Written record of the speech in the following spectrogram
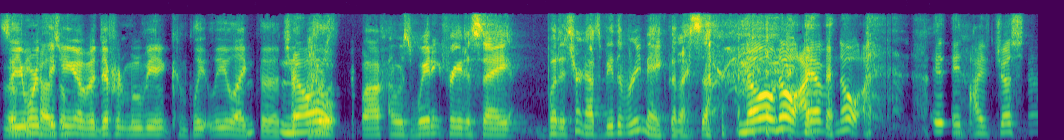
so you weren't because of- thinking of a different movie completely, like the No. Norris ripoff? I was waiting for you to say, but it turned out to be the remake that I saw. no, no, I have no. It, it I've just kn-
